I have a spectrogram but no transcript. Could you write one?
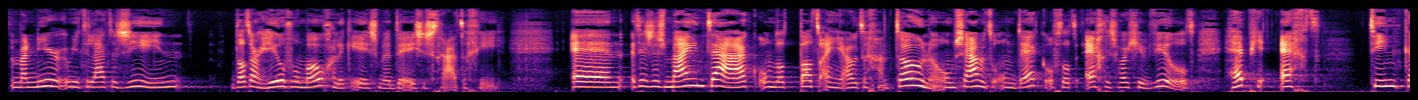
een manier om je te laten zien dat er heel veel mogelijk is met deze strategie. En het is dus mijn taak om dat pad aan jou te gaan tonen, om samen te ontdekken of dat echt is wat je wilt. Heb je echt 10k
